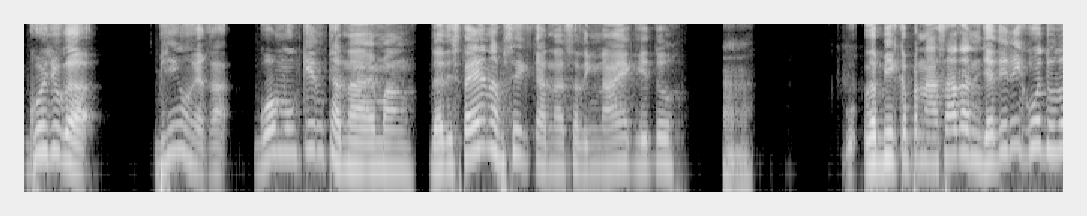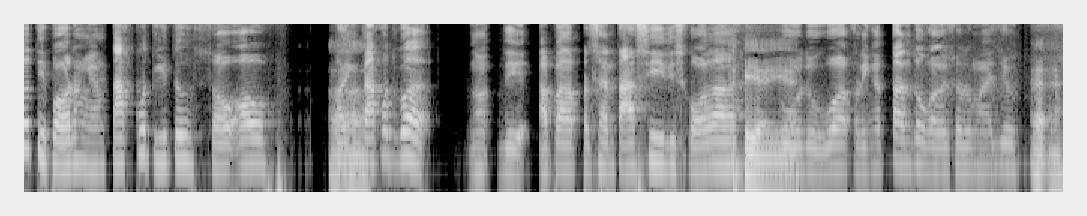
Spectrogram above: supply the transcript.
gue juga bingung ya kak gue mungkin karena emang dari stand up sih karena sering naik gitu. Gu- lebih ke penasaran jadi nih gue dulu tipe orang yang takut gitu show off paling Heeh. takut gue no, di apa presentasi di sekolah Iya, iya. Waduh, gua keringetan tuh kalau suruh maju. Heeh.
